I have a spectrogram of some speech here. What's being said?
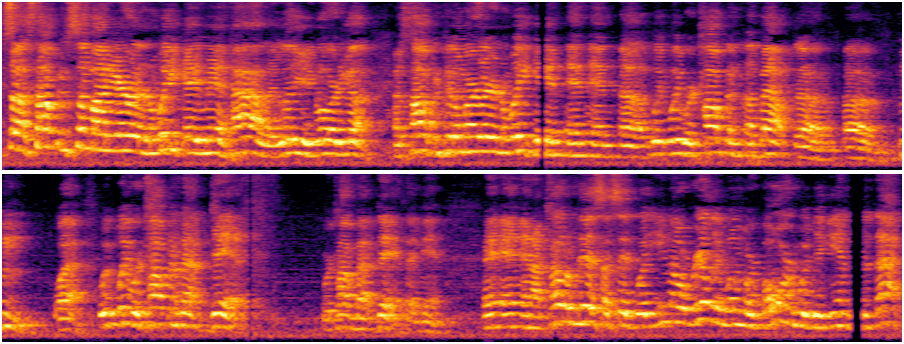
so I was talking to somebody earlier in the week, amen, hallelujah, glory to God. I was talking to him earlier in the week, and, and, and uh, we, we were talking about, uh, uh, hmm, wow, we, we were talking about death. We're talking about death, amen. And, and, and I told him this, I said, well, you know, really, when we're born, we begin to die.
